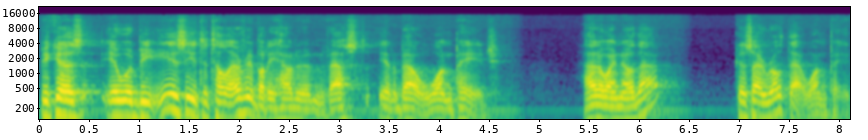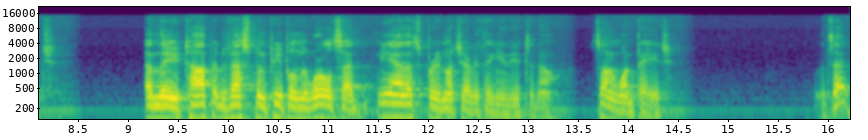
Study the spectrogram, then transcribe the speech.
Because it would be easy to tell everybody how to invest in about one page. How do I know that? Because I wrote that one page. And the top investment people in the world said, yeah, that's pretty much everything you need to know. It's on one page. That's it.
